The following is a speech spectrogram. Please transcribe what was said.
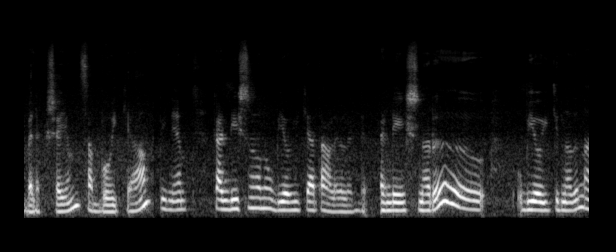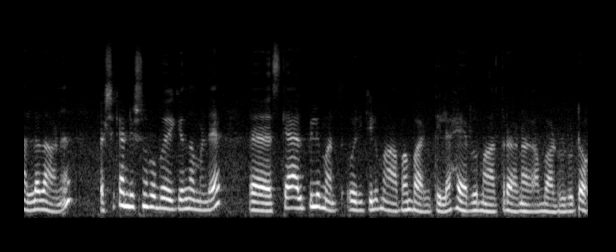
ബലക്ഷയം സംഭവിക്കാം. പിന്നെ കണ്ടീഷണറൊന്നും ഉപയോഗിക്കാത്ത ആളുകളുണ്ട്. കണ്ടീഷണർ ഉപയോഗിക്കുന്നത് നല്ലതാണ്. പക്ഷേ കണ്ടീഷണർ ഉപയോഗിക്കുന്നത് നമ്മുടെ സ്കാൽപ്പിൽ ഒരിക്കലും ആവാൻ പാടത്തില്ല ഹെയറിൽ മാത്രമാണ് ആകാൻ പാടുള്ളൂ കേട്ടോ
